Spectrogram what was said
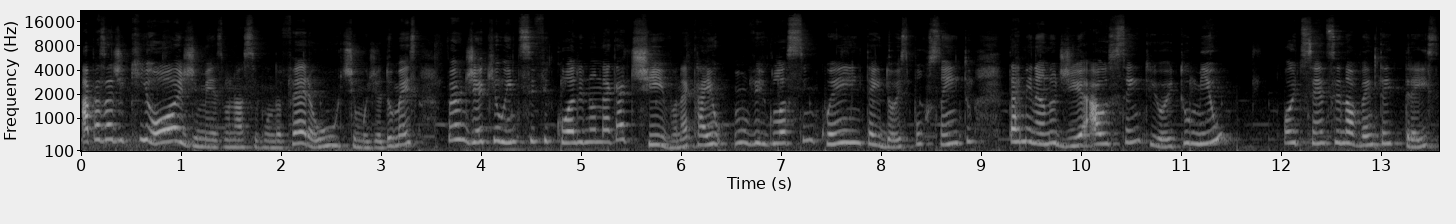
Apesar de que hoje mesmo, na segunda-feira, o último dia do mês, foi um dia que o índice ficou ali no negativo, né? Caiu 1,52%, terminando o dia aos 108.893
